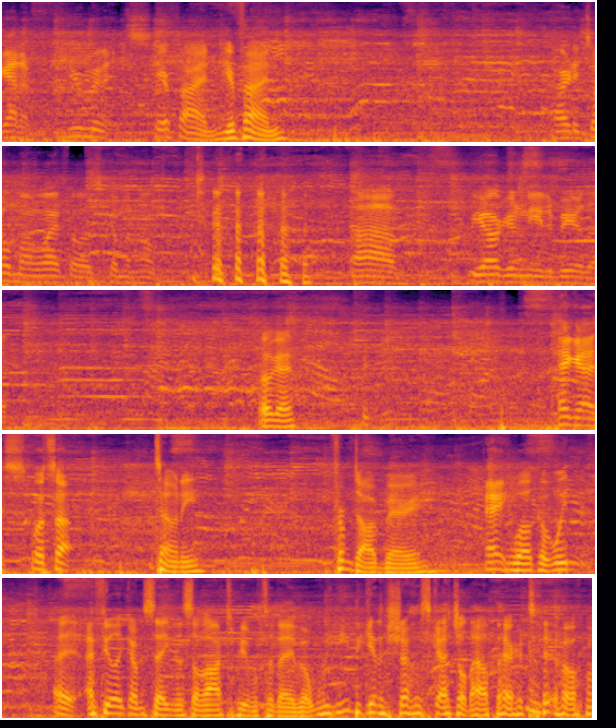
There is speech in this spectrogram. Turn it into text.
got a few minutes. You're fine. You're fine. I already told my wife I was coming home. um, we are gonna need a beer though. Okay. Hey guys, what's up? Tony from Dogberry. Hey, Welcome. We. I I feel like I'm saying this a lot to people today, but we need to get a show scheduled out there too.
